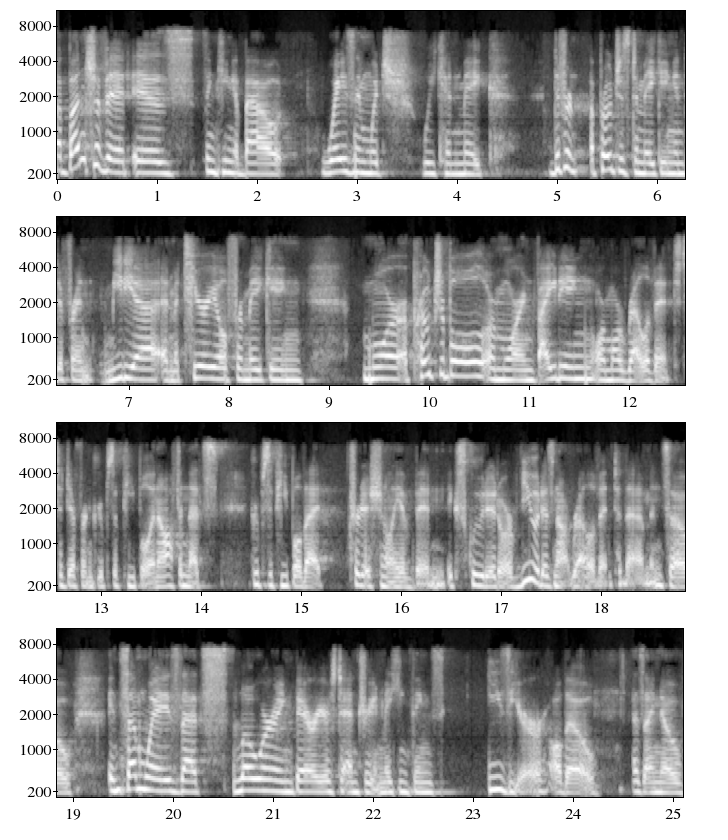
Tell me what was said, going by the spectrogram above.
a bunch of it is thinking about ways in which we can make different approaches to making and different media and material for making more approachable or more inviting or more relevant to different groups of people. And often that's groups of people that traditionally have been excluded or viewed as not relevant to them. And so, in some ways, that's lowering barriers to entry and making things easier. Although, as I know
